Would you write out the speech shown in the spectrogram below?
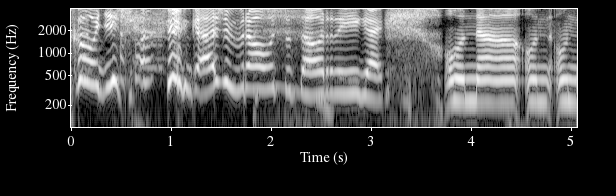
kuģis. Vienkārši braucu cauri Rīgai. Un, uh, un, un,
